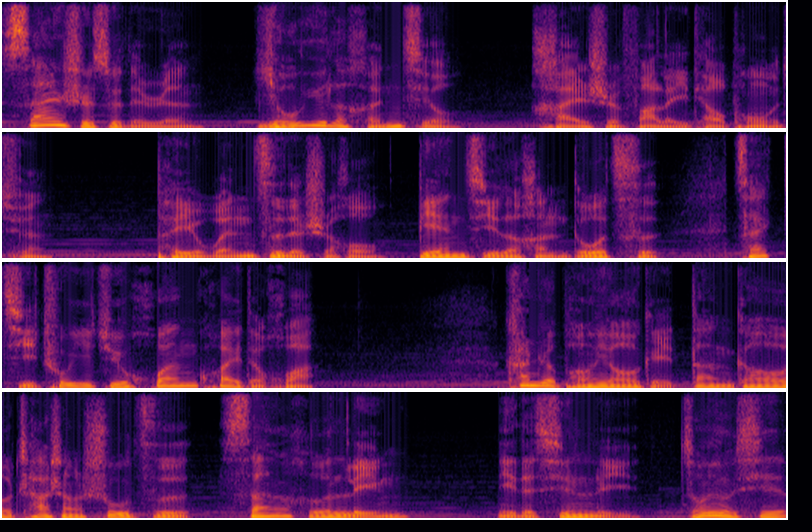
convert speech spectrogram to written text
三十岁的人犹豫了很久，还是发了一条朋友圈，配文字的时候编辑了很多次，才挤出一句欢快的话。看着朋友给蛋糕插上数字三和零，你的心里。总有些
